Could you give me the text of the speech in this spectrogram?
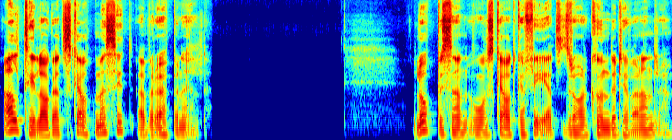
allt tillagat scoutmässigt över öppen eld. Loppisen och scoutcaféet drar kunder till varandra.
